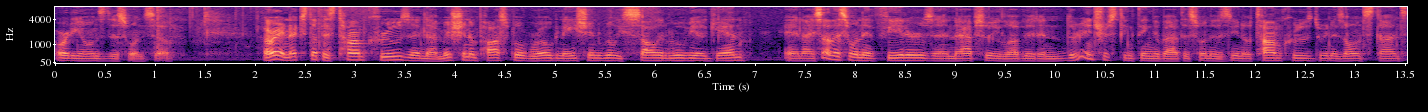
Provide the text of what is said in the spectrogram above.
already owns this one, so all right, next up is Tom Cruise and uh, Mission Impossible Rogue Nation. Really solid movie again. And I saw this one in theaters and absolutely loved it. And the interesting thing about this one is, you know, Tom Cruise doing his own stunts.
